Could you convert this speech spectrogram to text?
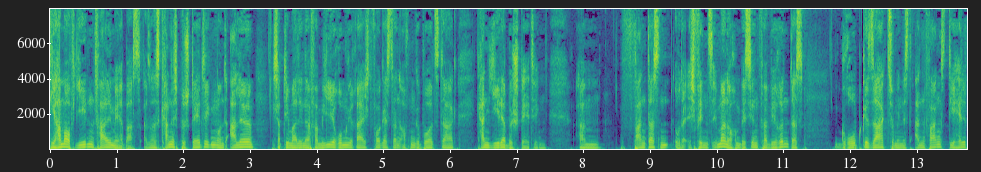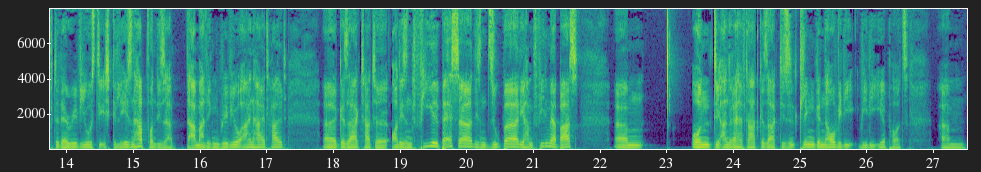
Die haben auf jeden Fall mehr Bass. Also das kann ich bestätigen und alle, ich habe die mal in der Familie rumgereicht, vorgestern auf dem Geburtstag, kann jeder bestätigen. Ähm, fand das, oder ich finde es immer noch ein bisschen verwirrend, dass grob gesagt, zumindest anfangs, die Hälfte der Reviews, die ich gelesen habe, von dieser damaligen Review-Einheit halt, äh, gesagt hatte, oh, die sind viel besser, die sind super, die haben viel mehr Bass. Ähm, und die andere Hälfte hat gesagt, die sind, klingen genau wie die, wie die Earpods. Ähm,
